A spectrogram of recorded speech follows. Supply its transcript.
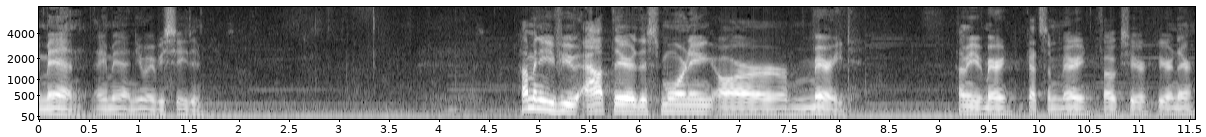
Amen. Amen. You may be seated. How many of you out there this morning are married? How many of you married? Got some married folks here, here and there.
